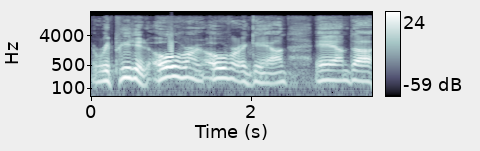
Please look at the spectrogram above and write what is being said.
repeated over and over again, and. Uh,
